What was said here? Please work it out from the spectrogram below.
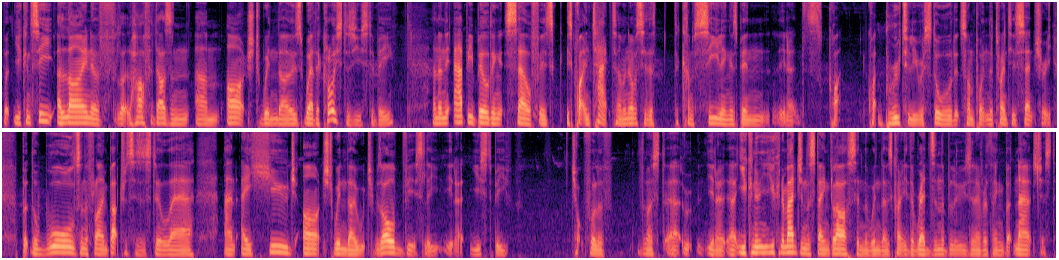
but you can see a line of like, half a dozen um, arched windows where the cloisters used to be, and then the abbey building itself is is quite intact. I mean, obviously the the kind of ceiling has been, you know, it's quite quite brutally restored at some point in the 20th century, but the walls and the flying buttresses are still there, and a huge arched window, which was obviously, you know, used to be chock full of the most, uh, you know, uh, you can you can imagine the stained glass in the windows, can't you? The reds and the blues and everything, but now it's just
